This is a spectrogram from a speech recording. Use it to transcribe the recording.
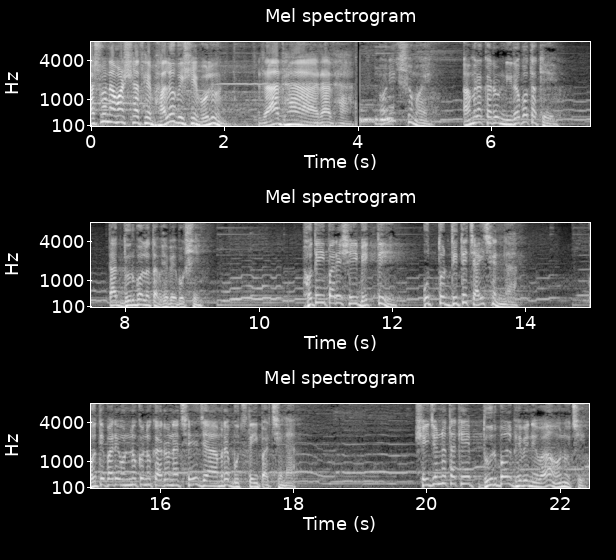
আসুন আমার সাথে ভালোবেসে বলুন, রাধা রাধা। অনেক সময় আমরা কারোর নীরবতাকে, তার দুর্বলতা ভেবে বসি। হতেই পারে সেই ব্যক্তি উত্তর দিতে চাইছেন না। হতে পারে অন্য কোনো কারণ আছে যা আমরা বুঝতেই পারছি না। সেই জন্য তাকে দুর্বল ভেবে নেওয়া অনুচিত।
